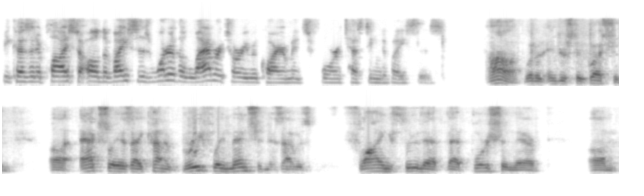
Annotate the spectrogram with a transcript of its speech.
because it applies to all devices, what are the laboratory requirements for testing devices? Ah, what an interesting question. Uh, actually, as I kind of briefly mentioned as I was flying through that that portion there, um,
